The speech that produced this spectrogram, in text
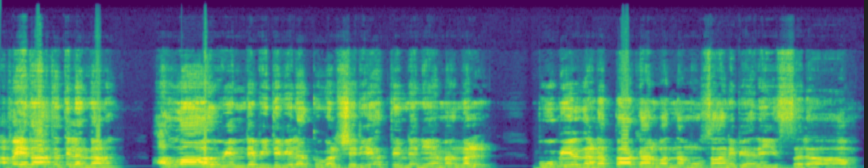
അപ്പൊ യഥാർത്ഥത്തിൽ എന്താണ്? അള്ളാഹുവിന്റെ വിധിവിലക്കുകൾ ശരീരത്തിന്റെ നിയമങ്ങൾ ഭൂമിയിൽ നടപ്പാക്കാൻ വന്ന മൂസാ നബി അലൈഹി ഇസ്സലാം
